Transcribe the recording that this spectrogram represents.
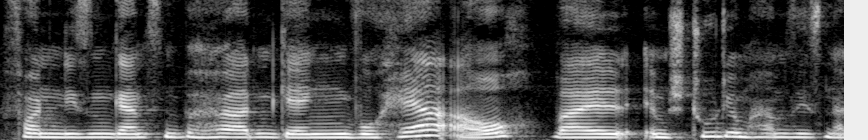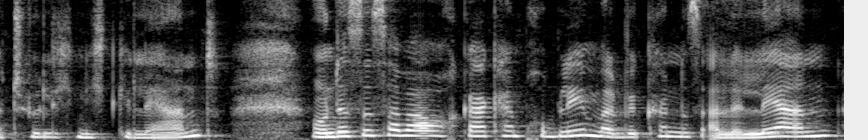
von diesen ganzen Behördengängen, woher auch, weil im Studium haben sie es natürlich nicht gelernt. Und das ist aber auch gar kein Problem, weil wir können das alle lernen,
